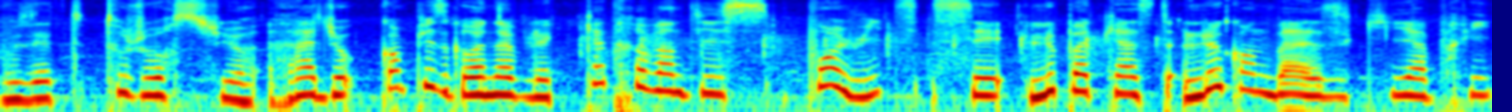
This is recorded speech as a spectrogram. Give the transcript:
Vous êtes toujours sur Radio Campus Grenoble 90.8. C'est le podcast Le Camp de Base qui a pris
